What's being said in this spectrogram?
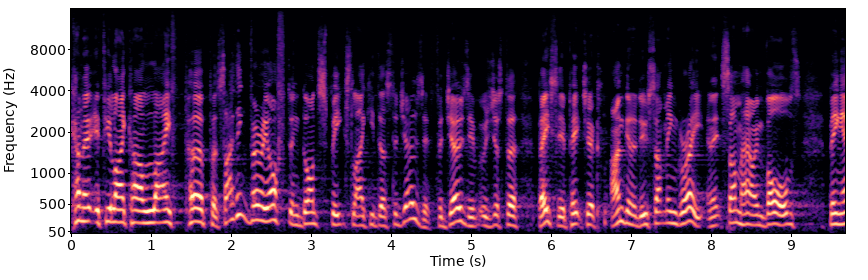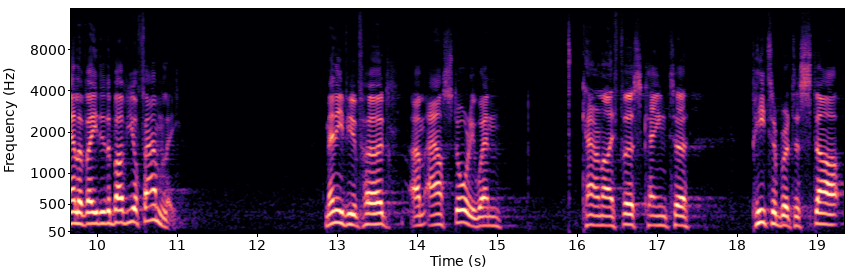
kind of, if you like, our life purpose, I think very often God speaks like he does to Joseph. For Joseph, it was just a, basically a picture I'm going to do something great, and it somehow involves being elevated above your family. Many of you have heard um, our story when Karen and I first came to Peterborough to start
